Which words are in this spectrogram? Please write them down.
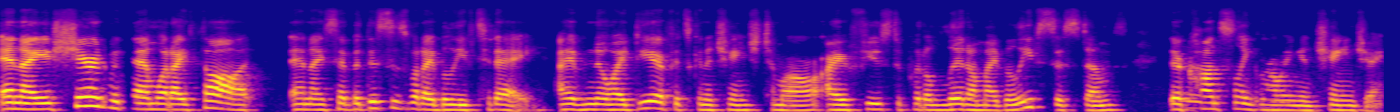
and i shared with them what i thought and I said, but this is what I believe today. I have no idea if it's going to change tomorrow. I refuse to put a lid on my belief systems. They're Mm. constantly growing and changing.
